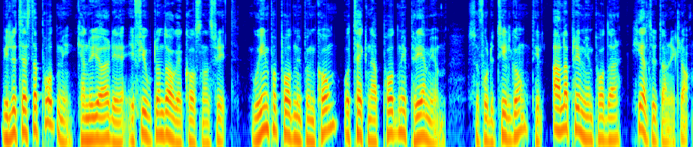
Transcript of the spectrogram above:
Vill du testa Podmi kan du göra det i 14 dagar kostnadsfritt. Gå in på podmi.com och teckna Podmi Premium så får du tillgång till alla premiumpoddar helt utan reklam.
